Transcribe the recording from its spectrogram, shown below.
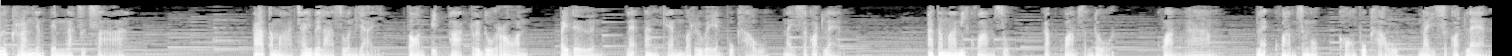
เมื่อครั้งยังเป็นนักศึกษา อาตมาใช้เวลาส่วนใหญ่ ตอนปิดภาคฤดูร้อนไปเดินและตั้งแคมป์บริเวณภูเขาในสกอตแลนด์ อาตมามีความสุขกับความสันโดษ ความงาม และความสงบของภูเขาในสกอตแลนด์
